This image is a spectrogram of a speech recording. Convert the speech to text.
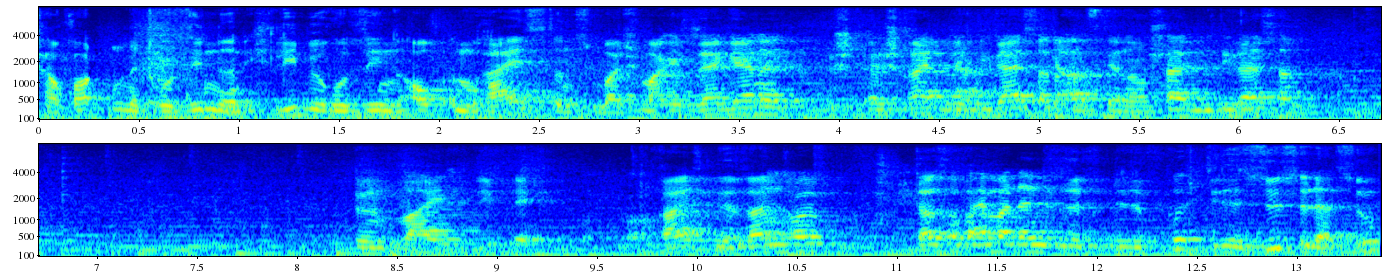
Karotten mit Rosinen drin. Ich liebe Rosinen, auch im Reis drin zum Beispiel. Mag ich sehr gerne. Äh, Streiten sich die Geister. Ganz genau. Streiten sich die Geister. Schön weich, lieblich. Reis, wie es sein soll. Da ist auf einmal dann diese, diese Früchte, diese Süße dazu.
